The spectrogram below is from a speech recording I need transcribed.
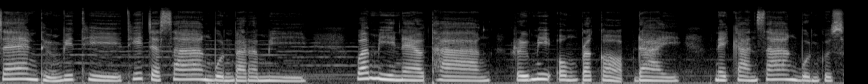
แจ้งถึงวิธีที่จะสร้างบุญบารมี ว่ามีแนวทางหรือมีองค์ประกอบใดในการสร้างบุญกุศ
